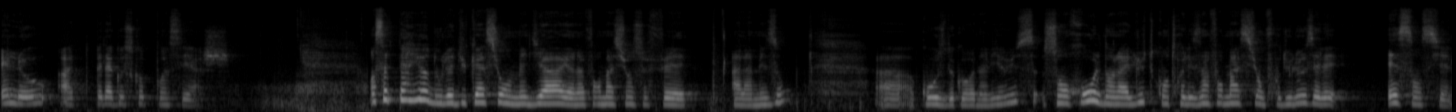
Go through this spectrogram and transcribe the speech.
hello at pédagoscope.ch. En cette période où l'éducation aux médias et à l'information se fait à la maison, à cause de coronavirus, son rôle dans la lutte contre les informations frauduleuses est essentiel.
